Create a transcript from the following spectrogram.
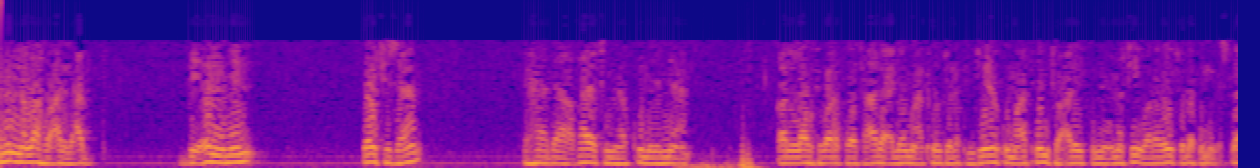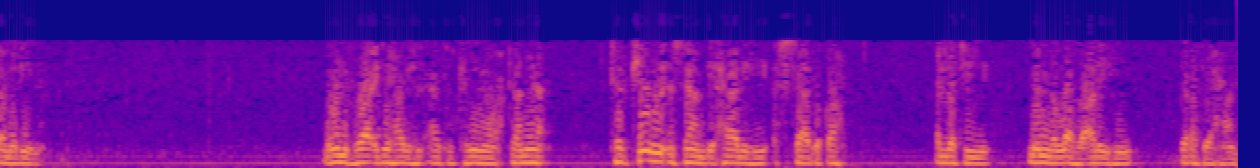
من الله على العبد بعلم والتزام فهذا غاية ما يكون من النعم. قال الله تبارك وتعالى اليوم أكملت لكم دينكم وأتممت عليكم نعمتي ورضيت لكم الإسلام دينا. ومن فوائد هذه الآية الكريمة وأحكامها تذكير الإنسان بحاله السابقة التي من الله عليه برفعها عنه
